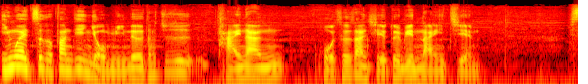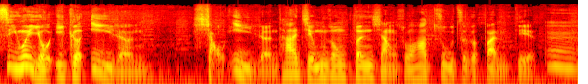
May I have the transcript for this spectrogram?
因为这个饭店有名的，它就是台南火车站斜对面那一间，是因为有一个艺人，小艺人，他在节目中分享说他住这个饭店。嗯，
